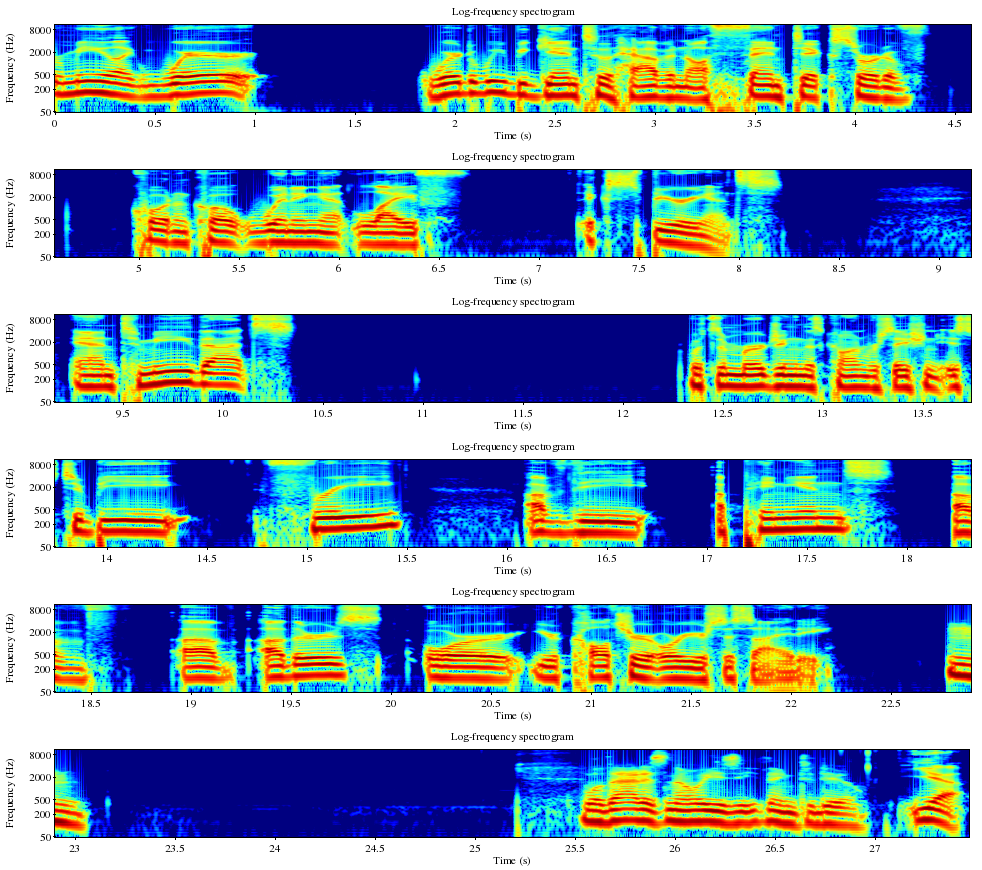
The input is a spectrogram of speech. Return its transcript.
for me, like where where do we begin to have an authentic sort of quote unquote winning at life experience? And to me, that's what's emerging in this conversation is to be free of the opinions of of others or your culture or your society. Mm. Well, that is no easy thing to do. Yeah.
